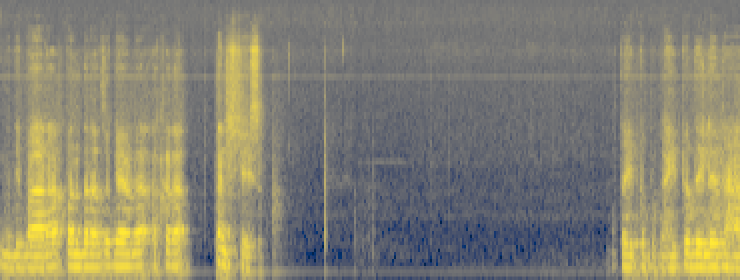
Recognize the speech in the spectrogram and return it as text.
म्हणजे बारा पंधराचं काय होणार अकरा पंचेचाळीस. आता इथं बघा इथं दिले दहा.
